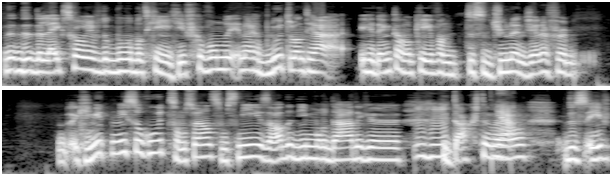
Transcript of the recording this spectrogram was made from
de, de, de lijkschouwer heeft ook bijvoorbeeld geen gif gevonden in haar bloed. Want ja, je denkt dan, oké, van tussen June en Jennifer ging het niet zo goed. Soms wel, soms niet. Ze hadden die moorddadige mhm. gedachten wel. Dus heeft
